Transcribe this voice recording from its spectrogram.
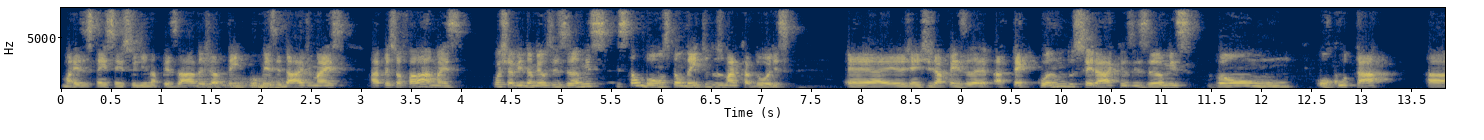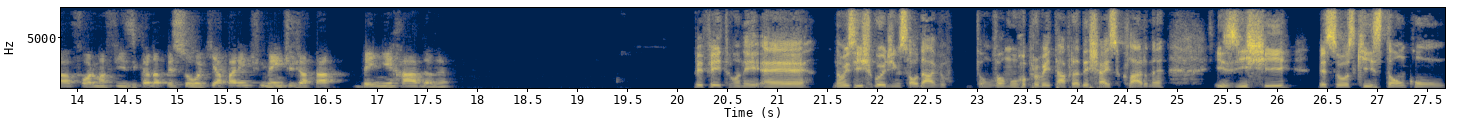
uma resistência à insulina pesada, já tem obesidade, mas a pessoa fala, ah, mas, poxa vida, meus exames estão bons, estão dentro dos marcadores. É, a gente já pensa, é, até quando será que os exames vão ocultar a forma física da pessoa que aparentemente já está bem errada, né? Perfeito, Rony. É, não existe gordinho saudável. Então vamos aproveitar para deixar isso claro, né? Existe pessoas que estão com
